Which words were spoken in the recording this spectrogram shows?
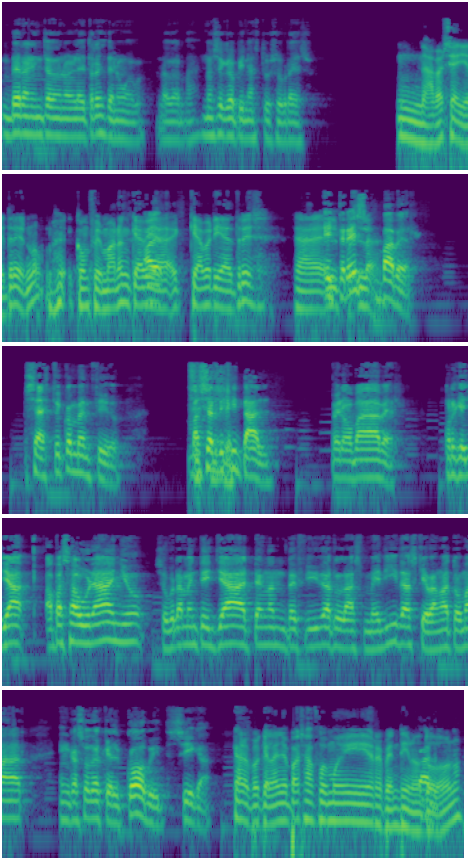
ver a Nintendo en el E3 de nuevo, la verdad. No sé qué opinas tú sobre eso. Mm, a ver si hay E3, ¿no? Confirmaron que, había, que habría E3. E3 va a haber. O sea, estoy convencido. Va a ser digital, pero va a haber. Porque ya ha pasado un año, seguramente ya tengan decididas las medidas que van a tomar en caso de que el COVID siga. Claro, porque el año pasado fue muy repentino todo, ¿no?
